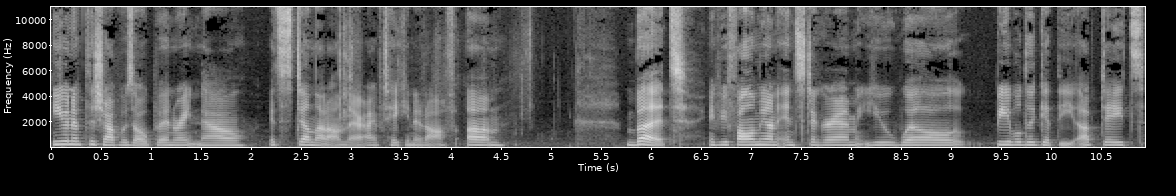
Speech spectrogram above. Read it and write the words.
Even if the shop was open right now, it's still not on there. I've taken it off. Um, but if you follow me on Instagram, you will be able to get the updates.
